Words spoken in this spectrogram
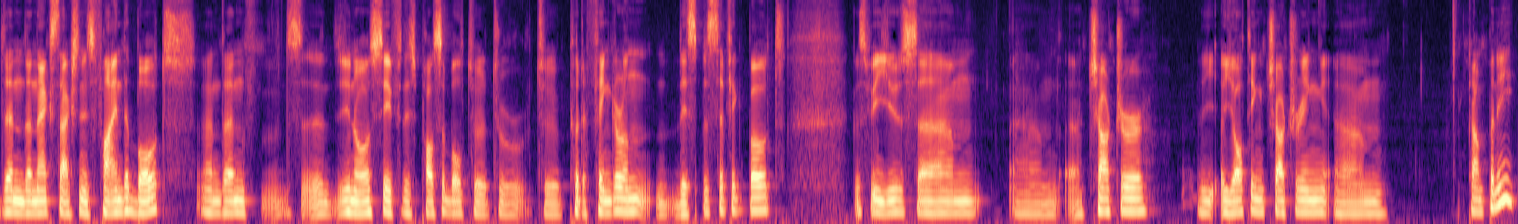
then the next action is find the boat and then you know see if it's possible to to to put a finger on this specific boat because we use um, um, a charter a yachting chartering um, company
